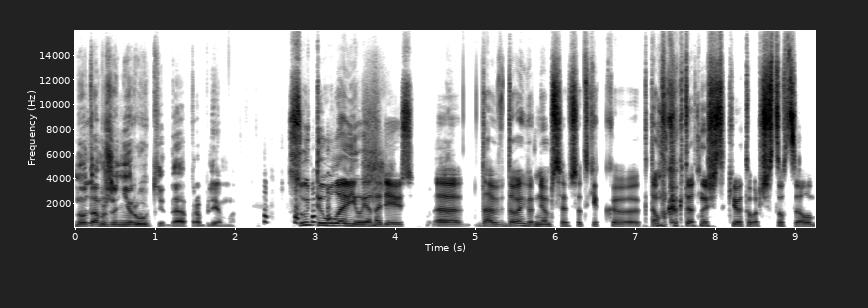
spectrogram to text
Но ну, там же не руки, да, проблема. Суть ты уловил, я надеюсь. Э, да, давай вернемся все-таки к, к тому, как ты относишься к ее творчеству в целом.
